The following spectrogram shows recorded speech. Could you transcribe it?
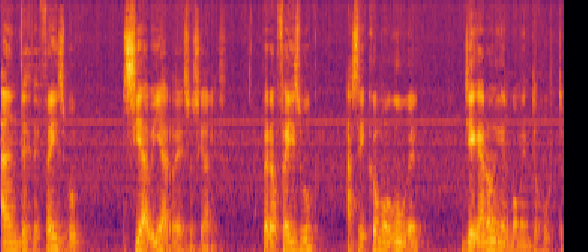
Antes de Facebook sí había redes sociales, pero Facebook, así como Google, llegaron en el momento justo.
